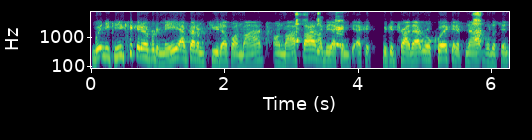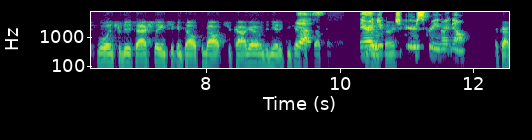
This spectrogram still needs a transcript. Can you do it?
Whitney, can you kick it over to me? I've got them queued up on my on my side. Maybe I can, I could, we could try that real quick, and if not, we'll just in, we'll introduce Ashley, and she can tell us about Chicago, and Danita can catch Yes. us up. Aaron, you can share your screen right now. Okay.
